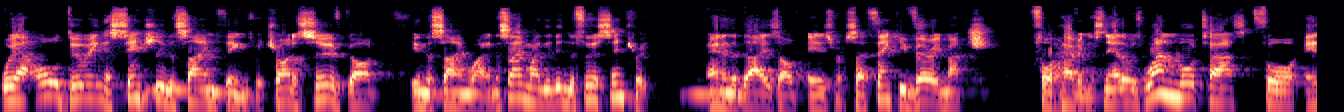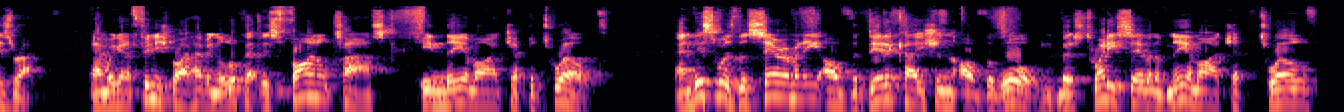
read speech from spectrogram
we are all doing essentially the same things. We're trying to serve God in the same way, in the same way they did in the first century and in the days of Ezra. So thank you very much for having us. Now, there was one more task for Ezra, and we're going to finish by having a look at this final task in Nehemiah chapter 12. And this was the ceremony of the dedication of the wall. In verse 27 of Nehemiah chapter 12,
